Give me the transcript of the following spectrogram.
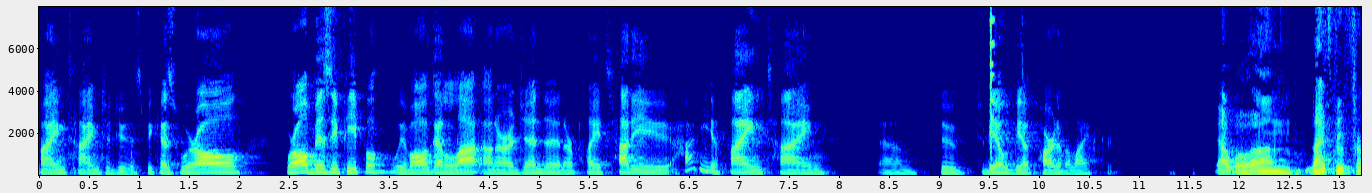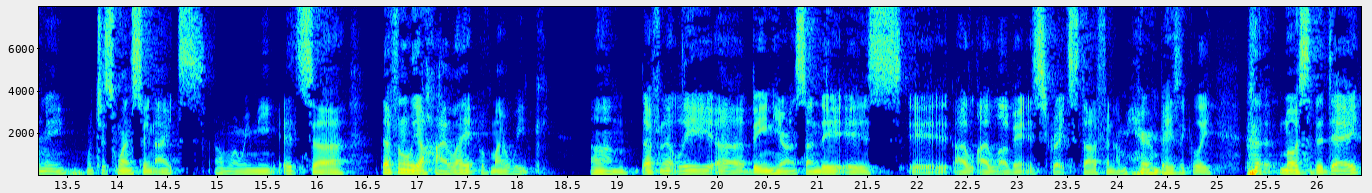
find time to do this because we're all we're all busy people. We've all got a lot on our agenda and our plates. How do you how do you find time um, to to be able to be a part of a life group? Yeah, well, um, life group for me, which is Wednesday nights um, when we meet, it's uh, definitely a highlight of my week. Um, definitely uh, being here on Sunday is, is I, I, love it. It's great stuff, and I'm here basically most of the day,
